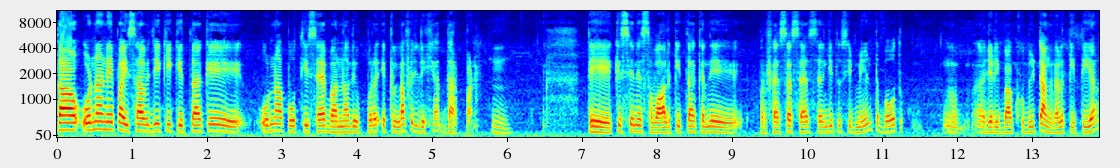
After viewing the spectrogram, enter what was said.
ਤਾਂ ਉਹਨਾਂ ਨੇ ਭਾਈ ਸਾਹਿਬ ਜੀ ਕੀ ਕੀਤਾ ਕਿ ਉਹਨਾਂ ਪੋਥੀ ਸਹਿਬਾਨਾਂ ਦੇ ਉੱਪਰ ਇੱਕ ਲਫ਼ਜ਼ ਲਿਖਿਆ ਦਰਪਣ। ਤੇ ਕਿਸੇ ਨੇ ਸਵਾਲ ਕੀਤਾ ਕਹਿੰਦੇ ਪ੍ਰੋਫੈਸਰ ਸਹਿਜ ਸਿੰਘ ਜੀ ਤੁਸੀਂ ਮਿਹਨਤ ਬਹੁਤ ਜਿਹੜੀ ਬਾਖੂਬੀ ਢੰਗ ਨਾਲ ਕੀਤੀ ਆ।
